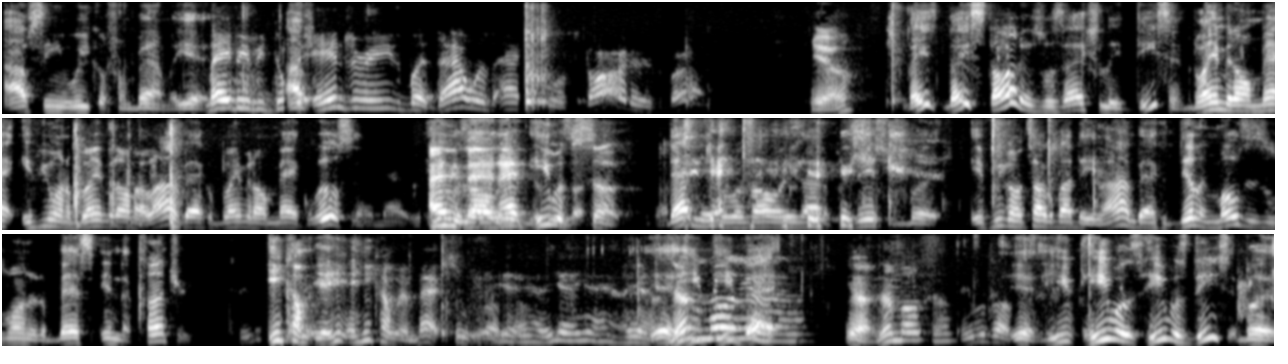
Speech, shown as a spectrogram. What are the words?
I've seen weaker from Bama. Yeah, Maybe if you do the injuries, but that was actual starters, bro. yeah, they they starters was actually decent. Blame it on Mac. If you want to blame it on a linebacker, blame it on Mac Wilson. He hey was man, always- that he he was was suck. that nigga was always out of position. But if we're gonna talk about their linebackers, Dylan Moses was one of the best in the country. He come, yeah, he, he coming back too. Yeah, yeah, yeah, yeah, yeah. Yeah, Them he- he back. yeah. Yeah, them both. He was. Yeah, he he was he was decent, but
